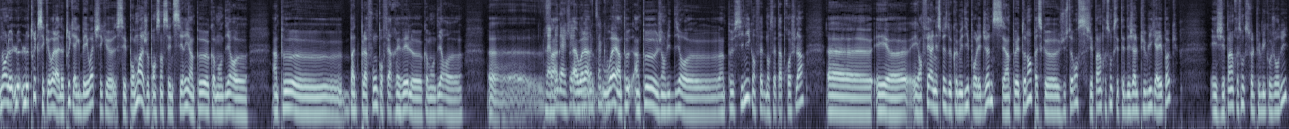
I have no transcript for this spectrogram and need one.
Non, le, le, le truc c'est que voilà, le truc avec Baywatch, c'est que c'est pour moi, je pense, hein, c'est une série un peu, comment dire, euh, un peu euh, bas de plafond pour faire rêver le, comment dire. Euh, La ménagère ah, de voilà, moins de 50 ouais, ans. un peu, un peu, j'ai envie de dire, euh, un peu cynique en fait dans cette approche-là. Euh, et, euh, et en faire une espèce de comédie pour les jeunes, c'est un peu étonnant parce que justement, j'ai pas l'impression que c'était déjà le public à l'époque, et j'ai pas l'impression que ce soit le public aujourd'hui.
